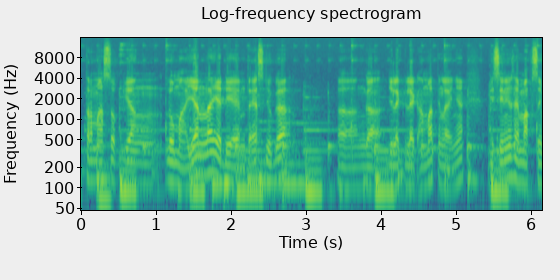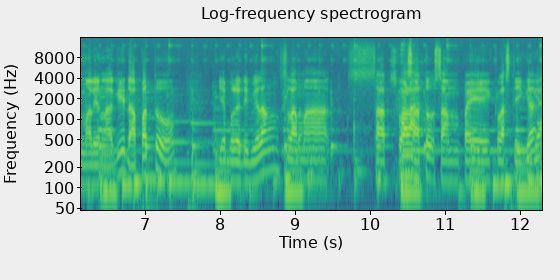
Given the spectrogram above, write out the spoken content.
termasuk yang lumayan lah ya di MTS juga eh, nggak jelek-jelek amat nilainya. Di sini saya maksimalin lagi dapat tuh ya boleh dibilang selama saat kelas Sekolah. 1 sampai kelas 3 Tiga.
